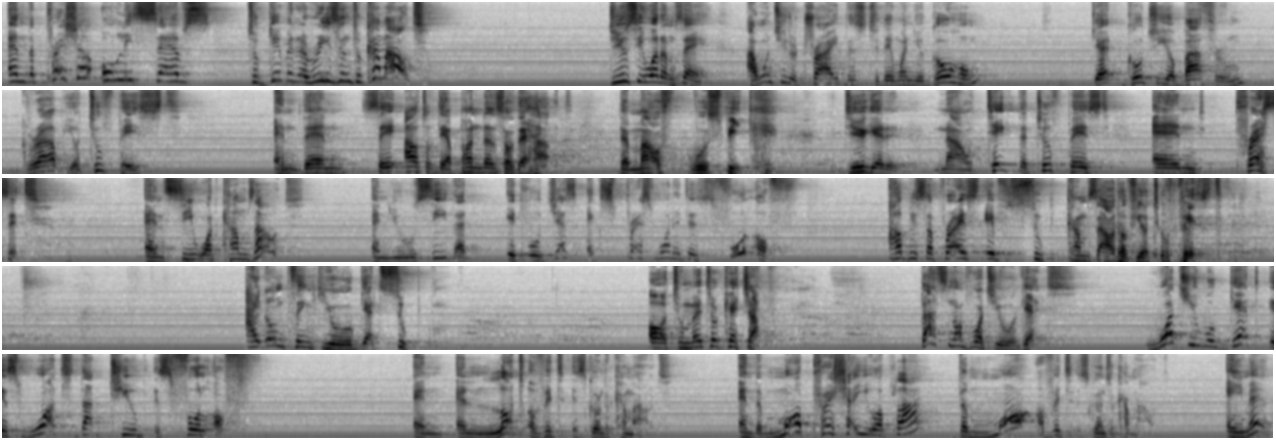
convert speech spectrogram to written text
and the pressure only serves to give it a reason to come out. Do you see what I'm saying? I want you to try this today. When you go home, get go to your bathroom, grab your toothpaste, and then say, out of the abundance of the heart, the mouth will speak. Do you get it? Now take the toothpaste and press it and see what comes out. And you will see that it will just express what it is full of. I'll be surprised if soup comes out of your toothpaste. I don't think you will get soup or tomato ketchup. That's not what you will get. What you will get is what that tube is full of. And a lot of it is going to come out. And the more pressure you apply, the more of it is going to come out. Amen.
